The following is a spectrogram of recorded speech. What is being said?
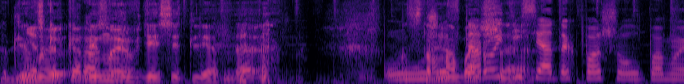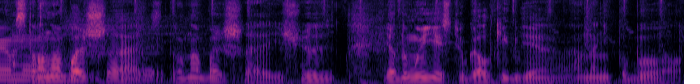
длиной, длиной в 10 лет, да? Уже Страна второй большая. десяток пошел, по-моему. А страна большая, страна большая. Еще, я думаю, есть уголки, где она не побывала.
